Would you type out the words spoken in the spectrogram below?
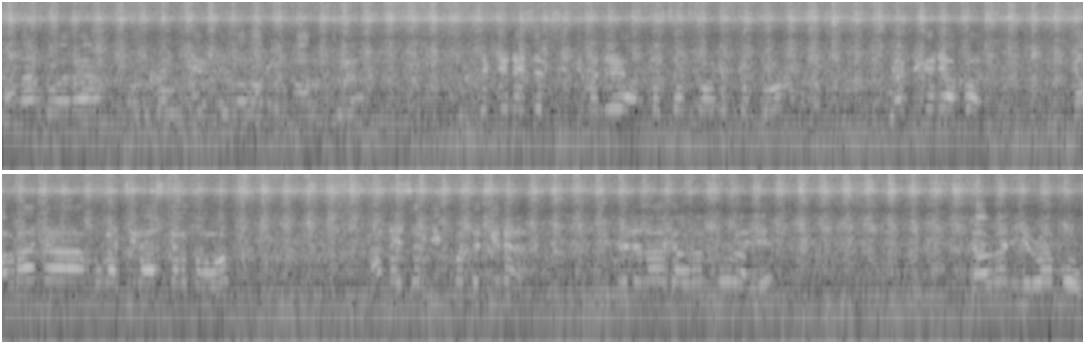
मला द्वारा अनुभव उशीर जिल्हा लातूर महाराष्ट्र. वैद्यकीय नैसर्ग शेतीमध्ये आपलं सर स्वागत करतो. या ठिकाणी आपण गावरान मुगाची राज करत आहोत. हा नैसर्गिक पद्धतीनं पिकवलेला गावरान मूग आहे. गावरान हिरवा मूग.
